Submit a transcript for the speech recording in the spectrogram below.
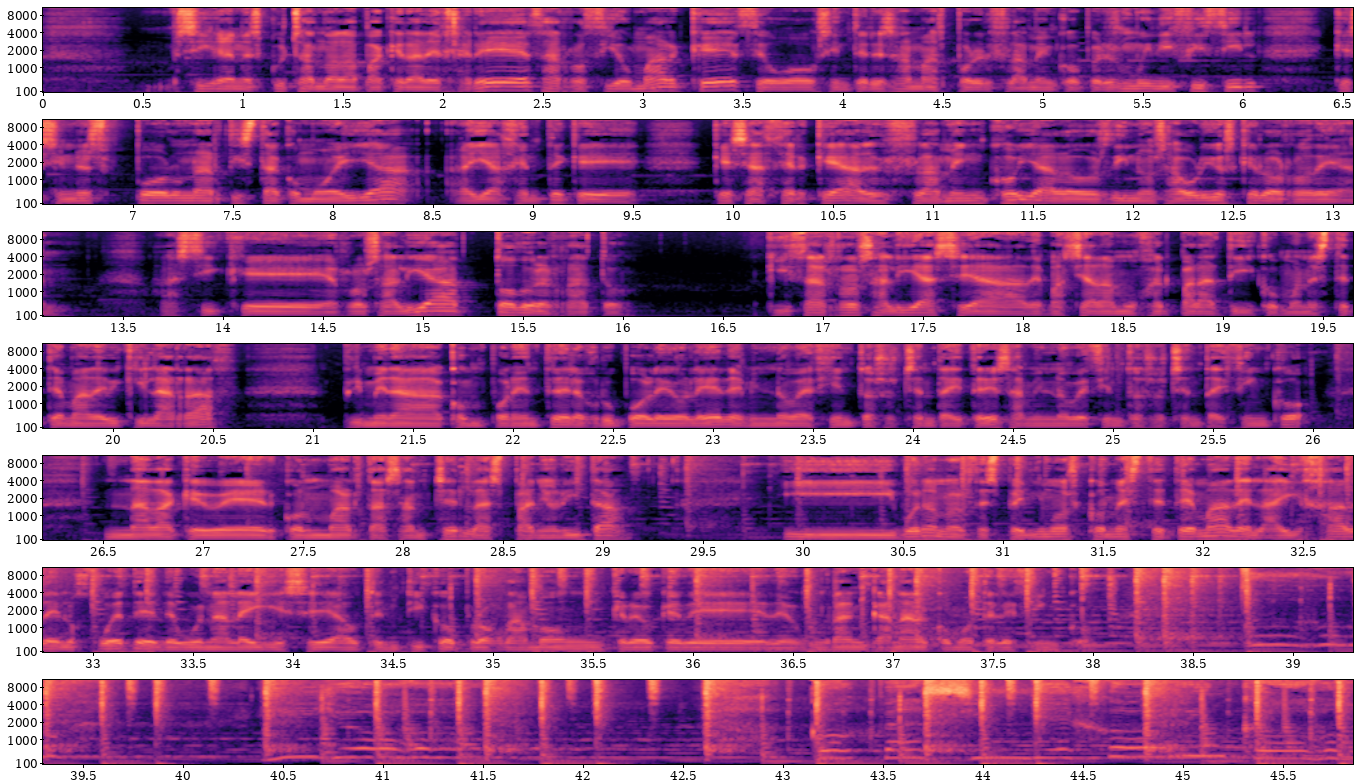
siguen escuchando a la paquera de Jerez, a Rocío Márquez o se interesan más por el flamenco, pero es muy difícil que si no es por un artista como ella, haya gente que, que se acerque al flamenco y a los dinosaurios que lo rodean. Así que Rosalía todo el rato. quizás Rosalía sea demasiada mujer para ti, como en este tema de Vicky Larraz, primera componente del grupo Leolé de 1983 a 1985. Nada que ver con Marta Sánchez, la españolita. Y bueno, nos despedimos con este tema de la hija del juez de De Buena Ley, ese auténtico programón, creo que de, un gran canal como Telecinco. Tú un viejo rincón.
